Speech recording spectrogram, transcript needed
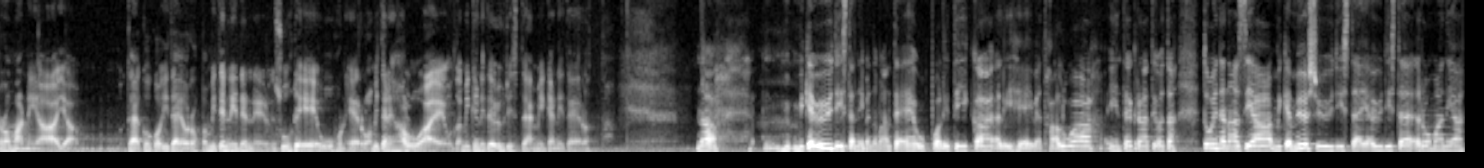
Romaniaa ja tämä koko Itä-Eurooppa, miten niiden suhde EU-hun eroaa, mitä ne haluaa EUlta, mikä niitä yhdistää ja mikä niitä erottaa? No, mikä yhdistää nimenomaan EU-politiikkaa, eli he eivät halua integraatiota. Toinen asia, mikä myös yhdistää ja yhdistää Romania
